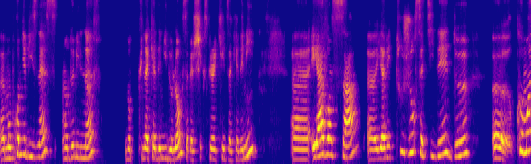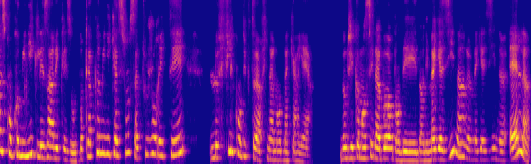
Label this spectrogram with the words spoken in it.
euh, mon premier business en 2009, donc une académie de langue qui s'appelle Shakespeare Kids Academy. Euh, et avant ça, il y avait toujours cette idée de comment est-ce qu'on communique les uns avec les autres. Donc la communication, ça a toujours été le fil conducteur finalement de ma carrière. Donc j'ai commencé d'abord dans, des, dans les magazines, hein, le magazine Elle,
